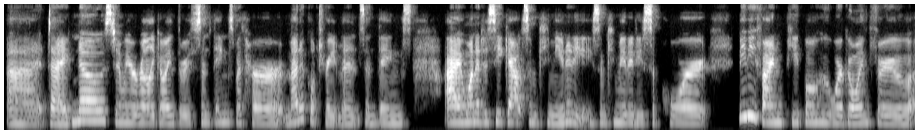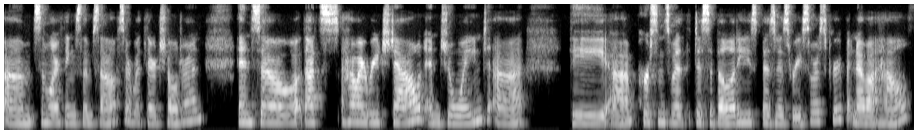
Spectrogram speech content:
uh, diagnosed and we were really going through some things with her medical treatments and things, I wanted to seek out some community, some community support, maybe find people who were going through um, similar things themselves or with their children. And so that's how I reached out and joined. Uh, the uh, Persons with Disabilities Business Resource Group at Novant Health.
